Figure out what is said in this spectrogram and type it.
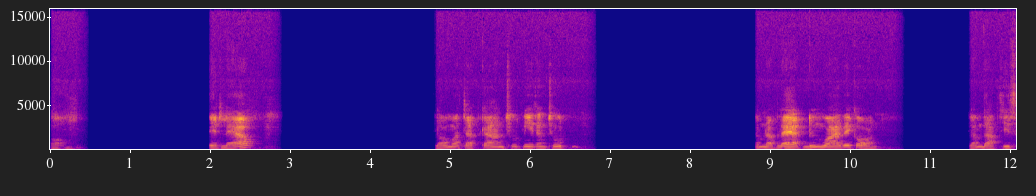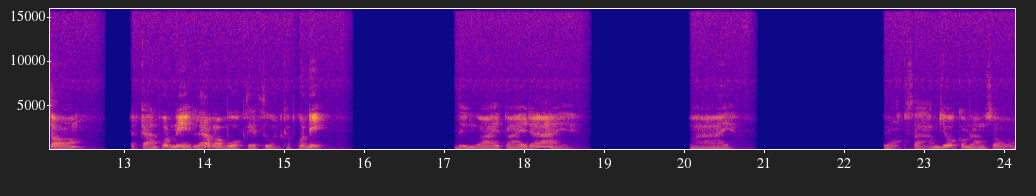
สองเสร็จแล้ว เรามาจัดการชุดนี้ทั้งชุด ลำดับแรกดึง y ไปก่อน ลำดับที่สองจัดการพจน์นี้แล้วมาบวกเศษส่วนกับพจน์นี้ ดึง y ไปได้ y ล็อกสามยกกำลังสอง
